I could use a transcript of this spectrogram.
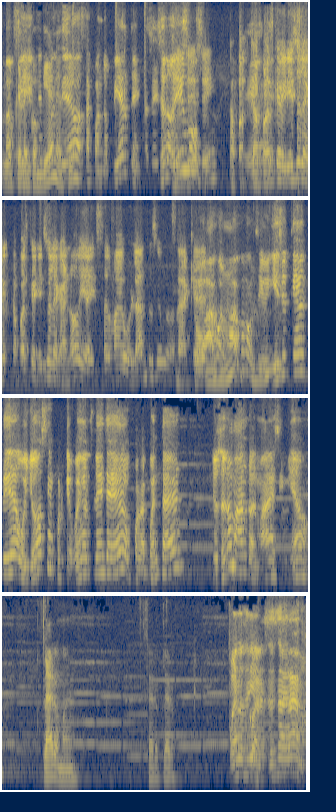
Lo que Sí, le conviene, sí. Hasta cuando pierde, así se lo Sí, digo. sí, sí. Capaz, Sí, capaz sí. que Vinicio le, capaz que Vinicio le ganó y ahí está el mae burlándose, güey. Nada que ver. Lo hago, lo hago. Si ujú. Vinicio tiene el video o yo sí, porque fue en el play de él o por la cuenta de él, yo se lo mando al mae sin miedo. Claro, man. Claro, claro. Bueno, señores, esa era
